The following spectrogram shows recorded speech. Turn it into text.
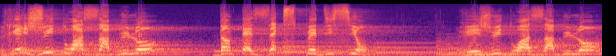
réjouis-toi Zabulon dans tes expéditions. Réjouis-toi Zabulon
